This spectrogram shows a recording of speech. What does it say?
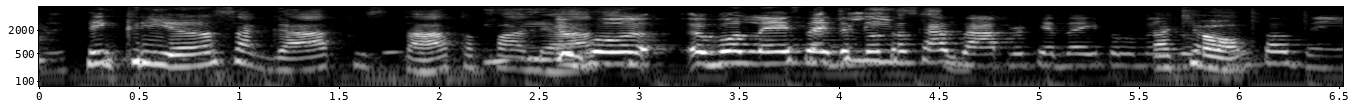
Ó, feio. tem criança, gato, estátua, Ih, palhaço. eu, vou, eu vou ler isso aí depois Checklist. casar, porque daí pelo menos Aqui, eu ó. sozinha.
